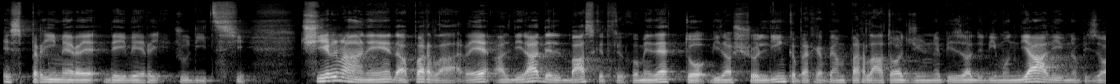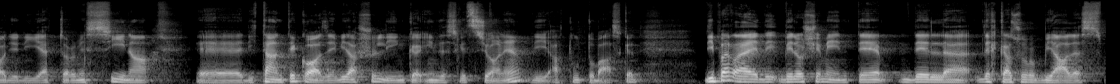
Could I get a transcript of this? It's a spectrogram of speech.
esprimere dei veri giudizi. Ci rimane da parlare, al di là del basket, che come detto vi lascio il link perché abbiamo parlato oggi in un episodio di Mondiali, un episodio di Ettore Messina, eh, di tante cose, vi lascio il link in descrizione di A Tutto Basket, di parlare de- velocemente del, del caso Rubiales.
